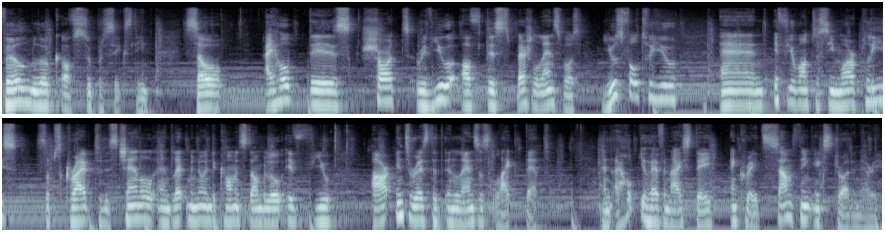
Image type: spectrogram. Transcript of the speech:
film look of Super 16. So I hope this short review of this special lens was useful to you and if you want to see more please subscribe to this channel and let me know in the comments down below if you are interested in lenses like that. And I hope you have a nice day and create something extraordinary.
